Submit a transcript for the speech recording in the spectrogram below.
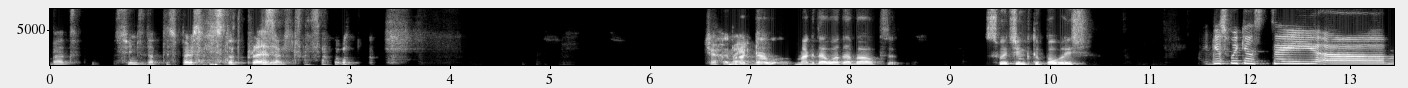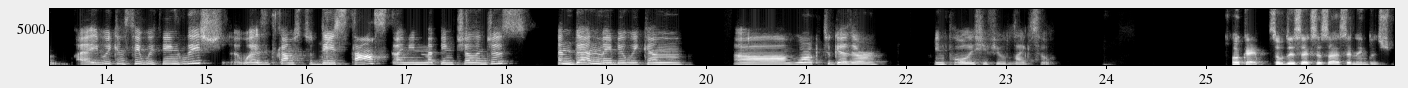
but seems that this person is not present. So. Magda, Magda, what about switching to Polish? I guess we can stay. Um, I, we can stay with English as it comes to this task. I mean, mapping challenges, and then maybe we can uh, work together in Polish if you would like so. Okay, so this exercise in English.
